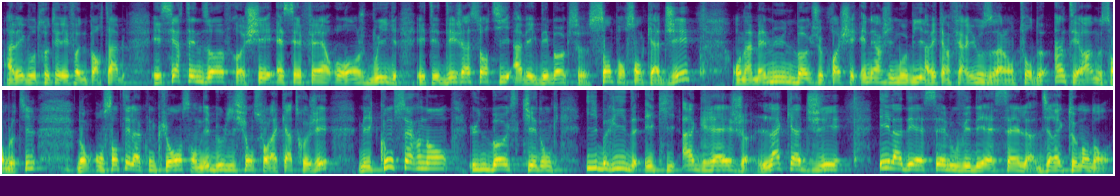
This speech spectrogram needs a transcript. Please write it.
avec votre téléphone portable. Et certaines offres chez SFR, Orange, Bouygues étaient déjà sorties avec des box 100% 4G. On a même eu une box, je crois, chez Energy Mobile avec un fair use aux alentours de 1 Tera, me semble-t-il. Donc on sentait la concurrence en ébullition sur la 4G, mais concernant une box qui est donc hybride et qui agrège la 4G et la DSL ou VDSL, directement dans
